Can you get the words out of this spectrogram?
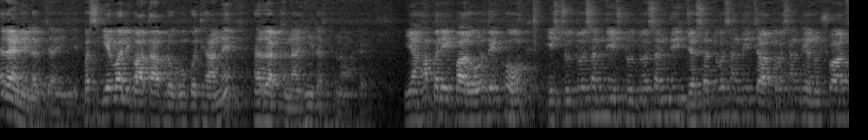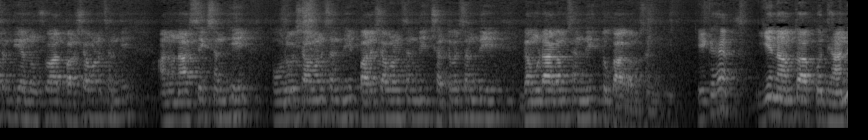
रहने लग जाएँगे। बस ये वाली बात आप लोगों को ध्यान रखना ही रखना है। यहाँ पर एक बार और देखो स्तुत्व संधि स्तुत्व संधि, जसत्व संधि चात्व संधि, अनुस्वार संधि, अनुस्वार परश्रवण संधि, अनुनासिक संधि पूर्व श्रवण संधि, परश्रवण संधि, छत्व संधि, गमुडागम संधि, तुकागम संधि। ठीक है? ये नाम तो आपको ध्यान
